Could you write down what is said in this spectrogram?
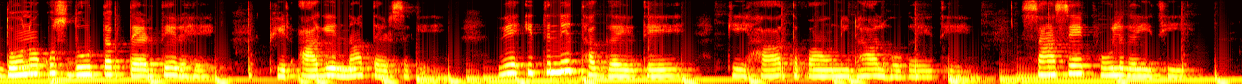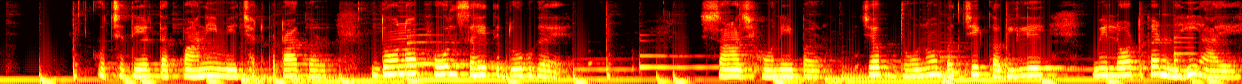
दोनों कुछ दूर तक तैरते रहे, फिर आगे न तैर सके। वे इतने थक गए थे कि हाथ पाँव निढाल हो गए थे। साँसें फूल गई थी। कुछ देर तक पानी में छटपटाकर दोनों फूल सहित डूब गए। साँझ होने पर जब दोनों बच्चे कबीले में लौटकर नहीं आए,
